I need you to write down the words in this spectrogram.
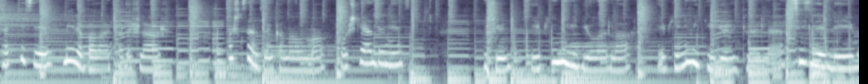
Herkese merhabalar arkadaşlar. Aşk Sensin kanalıma hoş geldiniz. Bugün yepyeni videolarla, yepyeni video görüntülerle sizlerleyim.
